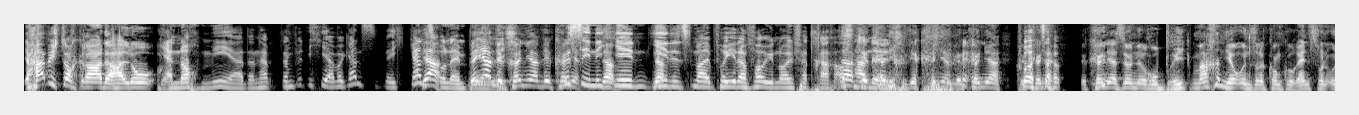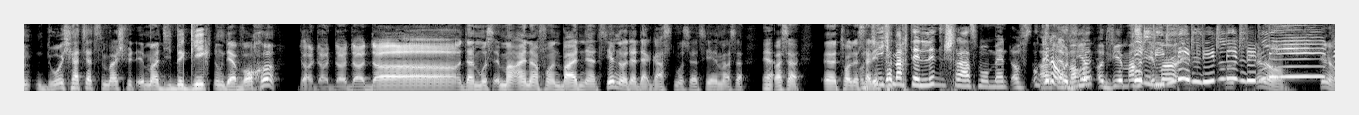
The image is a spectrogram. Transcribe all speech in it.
Ja, habe ich doch gerade, hallo. Ja, noch mehr. Dann, hab, dann würde ich hier aber ganz, ich ganz ja, unentbehrlich. ja, wir können ja, wir können Müsst ja, ihr nicht ja, jeden, ja. jedes Mal vor jeder Folge einen neuen Vertrag Ja, wir, können aushandeln. ja, wir können ja, wir können ja, wir können ja, wir können ja so eine Rubrik machen. Hier unsere Konkurrenz von unten durch hat ja zum Beispiel immer die Begegnung der Woche. Da, da, da, da, da. Und dann muss immer einer von beiden erzählen oder der Gast muss erzählen, was er, was er äh, tolles Und erlebt ich hat. mache den Lindenstraßen-Moment aufs Und genau, und wir, und wir machen immer, genau, genau.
